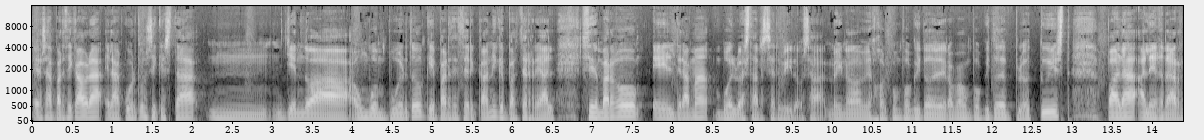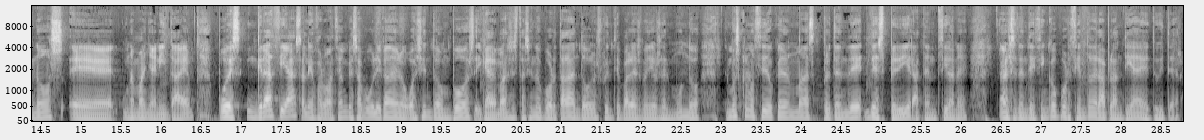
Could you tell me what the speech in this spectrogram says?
o sea, parece que ahora el acuerdo sí que está mm, yendo a, un buen puerto que parece cercano y que parece real. Sin embargo, el drama vuelve a estar servido. O sea, no hay nada mejor que un poquito de drama, un poquito de plot twist para alegrarnos eh, una mañanita, ¿eh? Pues gracias a la información que se ha publicado en el Washington Post y que además está siendo portada en todos los principales medios del mundo, hemos conocido que Elon Musk pretende despedir, atención, ¿eh? al 75% de la plantilla de Twitter.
